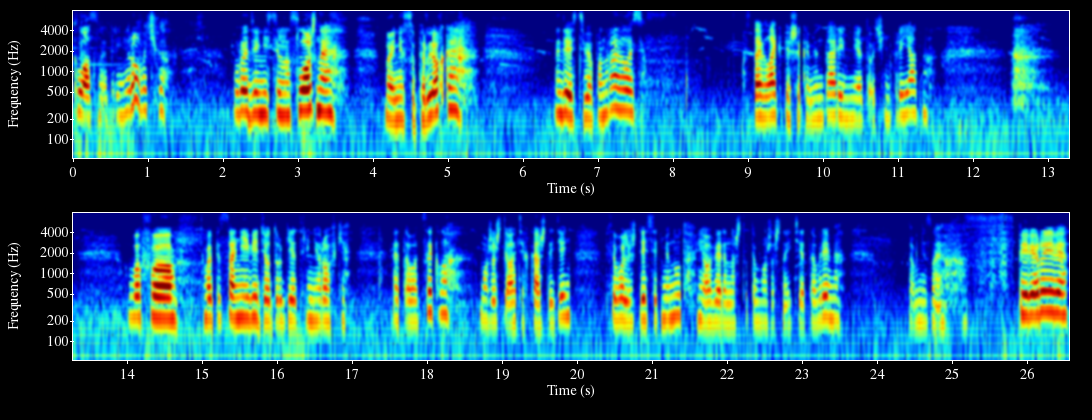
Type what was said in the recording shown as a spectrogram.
Классная тренировочка. Вроде не сильно сложная, но и не супер легкая. Надеюсь, тебе понравилось. Ставь лайк, пиши комментарий, мне это очень приятно. В, в, в описании видео другие тренировки этого цикла. Можешь делать их каждый день. Всего лишь 10 минут. Я уверена, что ты можешь найти это время. Там, не знаю, в перерыве,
